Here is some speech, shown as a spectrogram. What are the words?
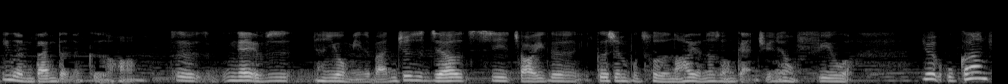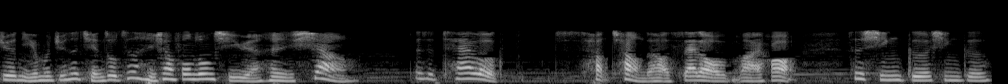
英文版本的歌哈，这应该也不是很有名的吧？你就是只要是找一个歌声不错的，然后有那种感觉那种 feel 啊。就我刚刚觉得，你有没有觉得前奏真的很像《风中奇缘》，很像，这是 Taylor 唱唱的哈，《Set off My Heart》，这是新歌，新歌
